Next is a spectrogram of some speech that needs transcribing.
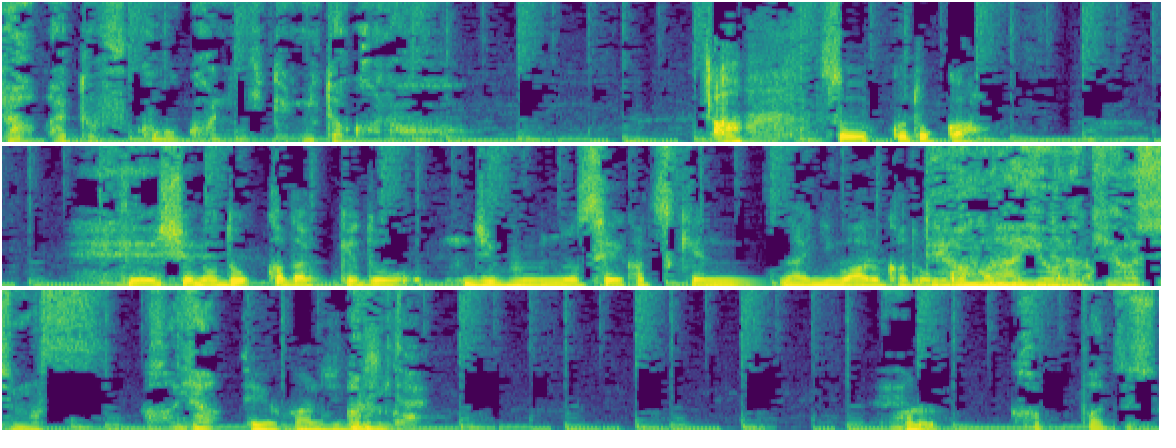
や、えっと、福岡に来て見たかなあ、そういうことか。九州のどっかだけど、自分の生活圏内にはあるかどうでかわかんはないような気がします。あ、いや、っていう感じですか？あるみたい。ある。かっぱ寿司。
